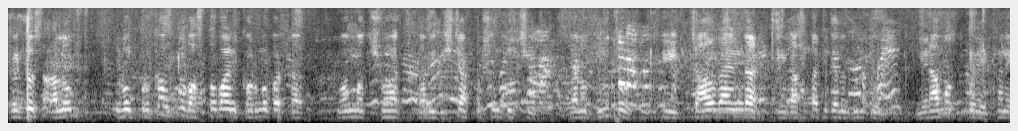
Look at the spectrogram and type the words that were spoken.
ফেরদোস আলম এবং প্রকল্প বাস্তবায়ন কর্মকর্তা মোহাম্মদ সোহাগ তাদের দৃষ্টি আকর্ষণ করছি যেন দ্রুত এই চাল রায়ন্দার এই রাস্তাটি যেন দ্রুত মেরামত করে এখানে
